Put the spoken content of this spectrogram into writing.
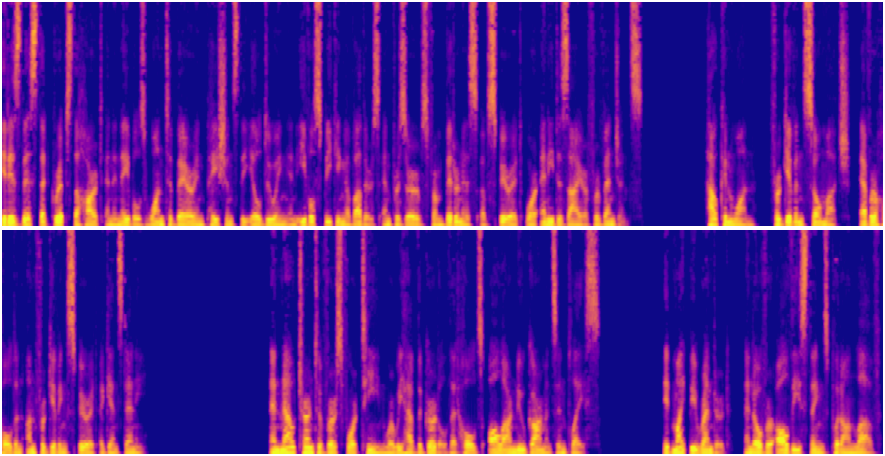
It is this that grips the heart and enables one to bear in patience the ill-doing and evil speaking of others and preserves from bitterness of spirit or any desire for vengeance. How can one, forgiven so much, ever hold an unforgiving spirit against any? And now turn to verse 14 where we have the girdle that holds all our new garments in place. It might be rendered, and over all these things put on love,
